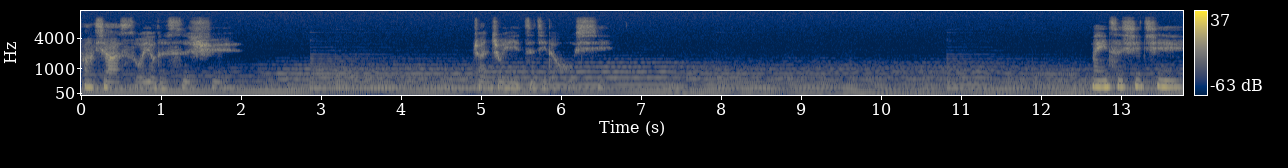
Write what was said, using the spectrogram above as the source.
放下所有的思绪，专注于自己的呼吸。每一次吸气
